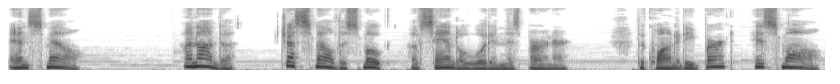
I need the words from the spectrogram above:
and smell. Ananda, just smell the smoke of sandalwood in this burner. The quantity burnt is small,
